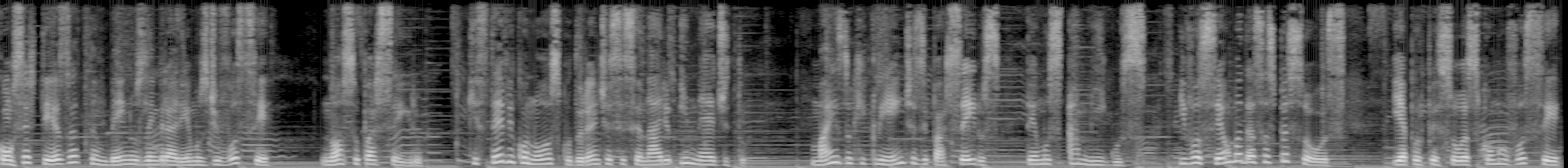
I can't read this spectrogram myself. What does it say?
Com certeza, também nos lembraremos de você, nosso parceiro que esteve conosco durante esse cenário inédito. Mais do que clientes e parceiros, temos amigos. E você é uma dessas pessoas. E é por pessoas como você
